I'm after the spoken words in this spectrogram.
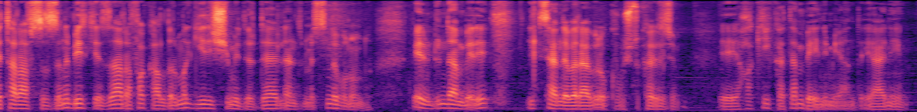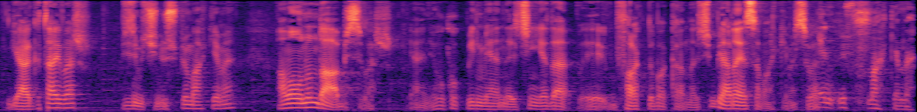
ve tarafsızlığını bir kez daha rafa kaldırma girişimidir değerlendirmesinde bulundu. Benim dünden beri ilk senle beraber okumuştuk Halicim. E, hakikaten beynim yandı. Yani Yargıtay var bizim için üst bir mahkeme ama onun da abisi var. Yani hukuk bilmeyenler için ya da e, farklı bakanlar için bir anayasa mahkemesi var. En üst mahkeme.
